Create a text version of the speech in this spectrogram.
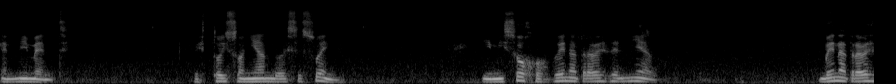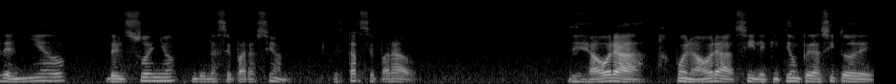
en mi mente. Estoy soñando ese sueño y mis ojos ven a través del miedo. Ven a través del miedo del sueño de la separación, de estar separado. Desde ahora, bueno, ahora sí, le quité un pedacito de,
